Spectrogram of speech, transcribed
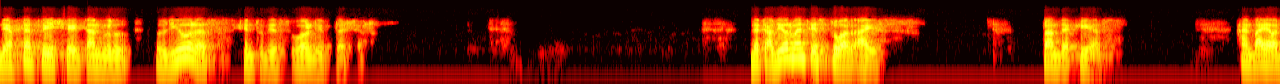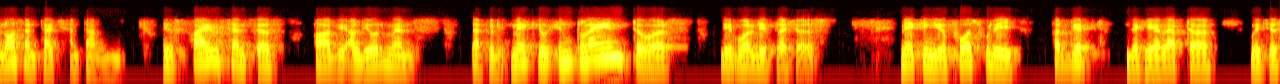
Definitely, Shaitan will lure us into this worldly pleasure. That allurement is through our eyes, from the ears, and by our nose and touch and tongue. These five senses are the allurements that will make you inclined towards the worldly pleasures, making you forcefully forget the hereafter, which is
